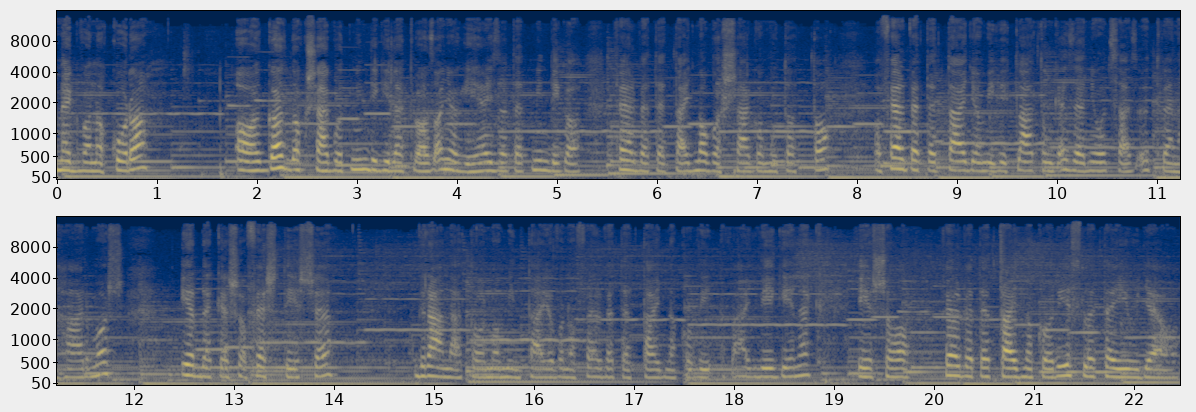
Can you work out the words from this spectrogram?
megvan a kora. A gazdagságot mindig, illetve az anyagi helyzetet mindig a felvetett táj magassága mutatta. A felvetett táj, amit itt látunk, 1853-as, érdekes a festése, gránátalma mintája van a felvetett tájnak a vágy végének, és a felvetett tájnak a részletei ugye a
